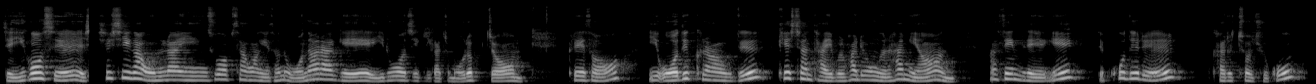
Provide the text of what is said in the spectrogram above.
이제 이것을 실시간 온라인 수업 상황에서는 원활하게 이루어지기가 좀 어렵죠. 그래서 이 워드 크라우드 퀘스천 타입을 활용을 하면 학생들에게 코드를 가르쳐 주고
